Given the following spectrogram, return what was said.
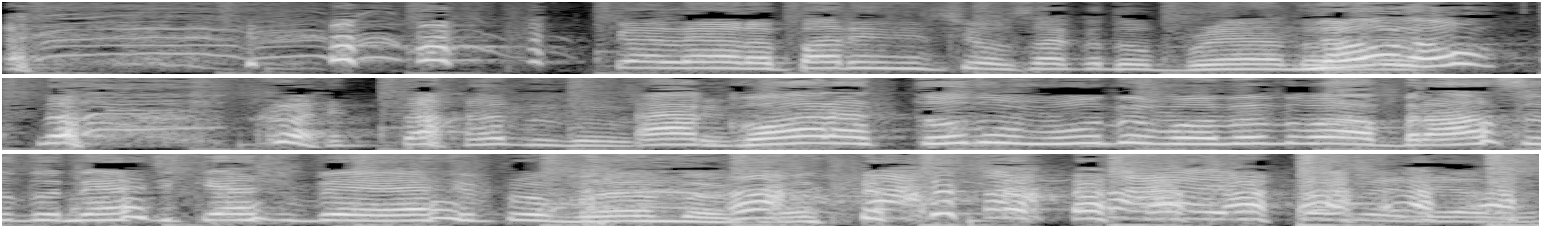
galera, parem de encher o saco do Brandon. Não, não. Não, coitado do... Agora todo mundo mandando um abraço do Nerdcast BR pro Brandon. então beleza.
